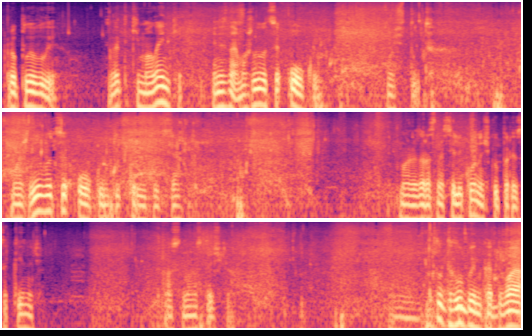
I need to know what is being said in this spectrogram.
пропливли. Але такі маленькі. Я не знаю, можливо це окунь. Ось тут. Можливо це окунь тут крутиться. Може зараз на силіконочку перезакинуть. Оснасточка. Тут глубинка 2,3,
